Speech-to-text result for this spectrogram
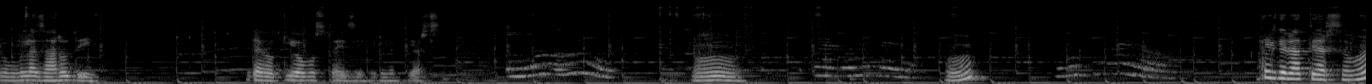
রুমগুলা ঝাড়ু দিই। দেখো কি অবস্থা, এই যে এগুলো কি আসছে। হুম। হুম? কালকে রাতে আসছে, মা।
